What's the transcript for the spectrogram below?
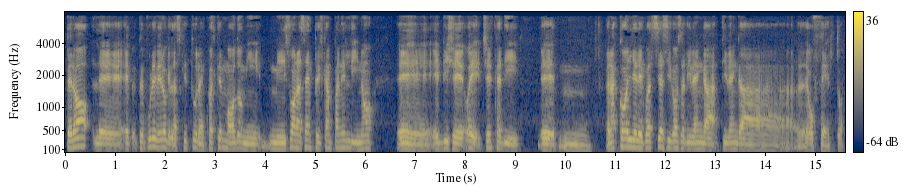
però le, è, pure vero che la scrittura in qualche modo mi, mi suona sempre il campanellino eh, e dice cerca di eh, mh, raccogliere qualsiasi cosa ti venga, ti venga eh, offerto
